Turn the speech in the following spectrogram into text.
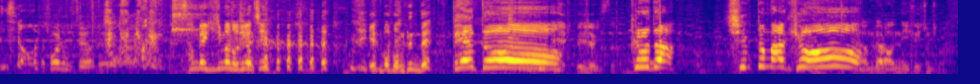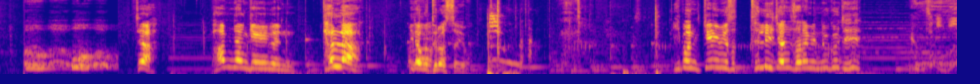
진짜 어- 총알 좀 주세요. 네. 320만 어디 갔지? 얘 뭐 먹는데? 뱉어. 휴지 있어. 그러다 야, 막혀. 은별아 언니 휴지 좀 줘라. 자, 밤양 계획은 탈락이라고 들었어요. 이번 게임에서 틀리지 않은 사람이 누구지? 경진이니?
